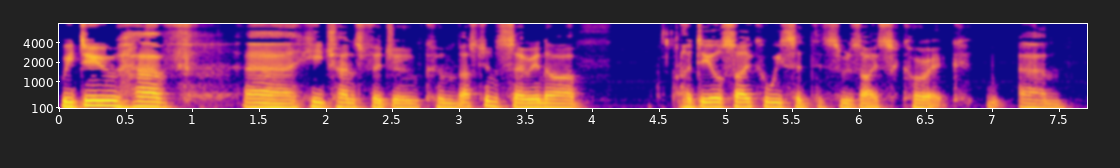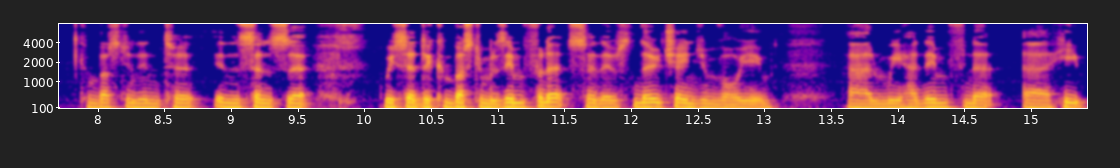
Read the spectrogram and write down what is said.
We do have uh, heat transfer during combustion, so in our ideal cycle we said this was isochoric um, combustion into in the sense that we said the combustion was infinite, so there was no change in volume, and we had infinite uh, heat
